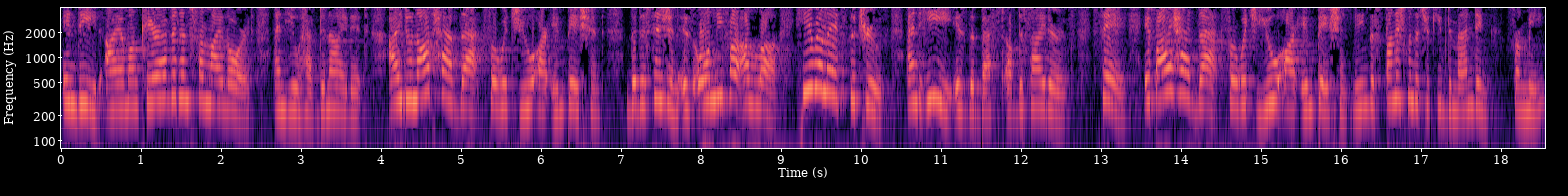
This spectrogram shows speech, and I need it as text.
indeed, I am on clear evidence from my Lord, and you have denied it. I do not have that for which you are impatient. The decision is only for Allah, he relates the truth, and He is the best of deciders. Say, if I had that for which you are impatient, meaning this punishment that you keep demanding from me,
